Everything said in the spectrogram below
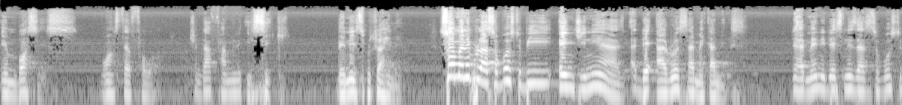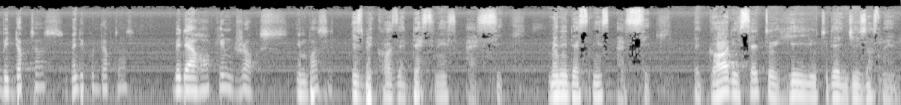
in buses, one step forward. And that family is sick. They need spiritual healing. So many people are supposed to be engineers. Uh, they are roadside mechanics. There are many destinies that are supposed to be doctors, medical doctors, but they are hawking drugs in buses. It's because their destinies are sick. Many destinies are sick. But God is said to heal you today in Jesus' name.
